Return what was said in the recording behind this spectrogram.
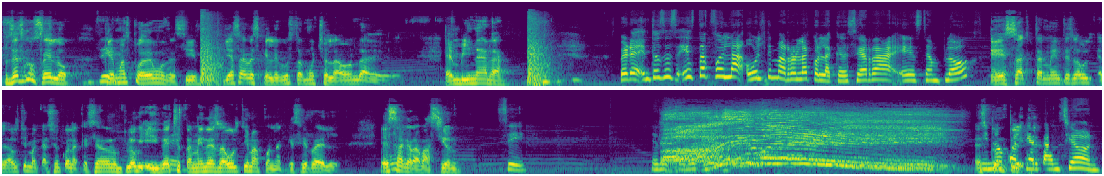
pues es Joselo, Sí. ¿qué más podemos decir? Ya sabes que le gusta mucho la onda de envinada. Pero entonces, esta fue la última rola con la que cierra este unplug. Exactamente, es la, última canción con la que cierra el Unplugged y de hecho también es la última con la que cierra el, esa grabación. Sí. Es- Es y no compli- cualquier canción.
